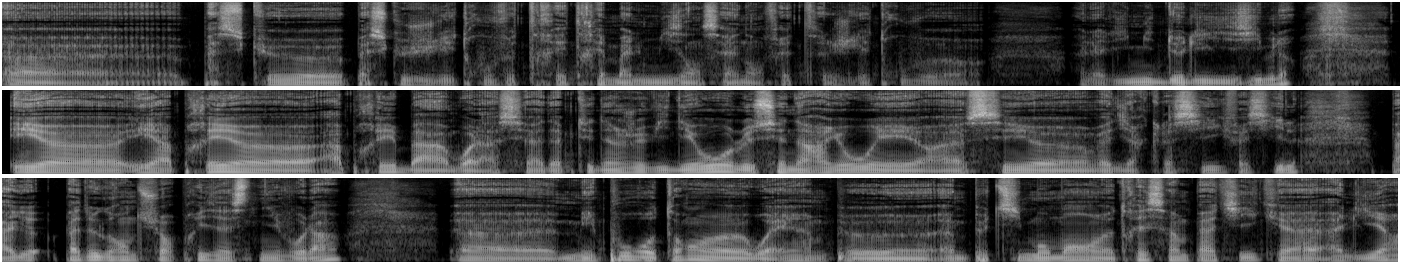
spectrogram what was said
Euh, parce que parce que je les trouve très très mal mises en scène en fait. Je les trouve euh, à la limite de l'illisible. Et, euh, et après après bah voilà c'est adapté d'un jeu vidéo. Le scénario est assez on va dire classique facile. Pas pas de grande surprise à ce niveau là Euh, mais pour autant, ouais, un, peu, un petit moment très sympathique à, lire.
